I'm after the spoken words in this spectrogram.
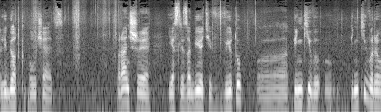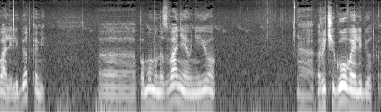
лебедка получается. Раньше, если забьете в YouTube, э, пеньки, пеньки вырывали лебедками. Э, По-моему, название у нее рычаговая лебедка.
